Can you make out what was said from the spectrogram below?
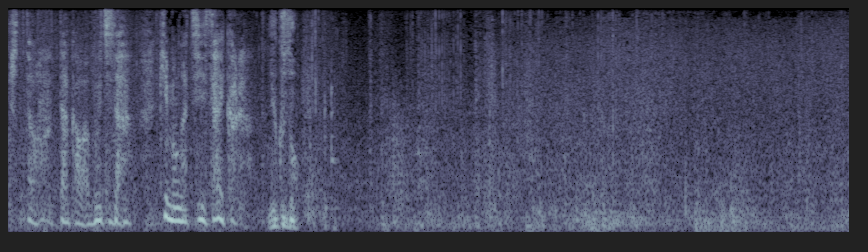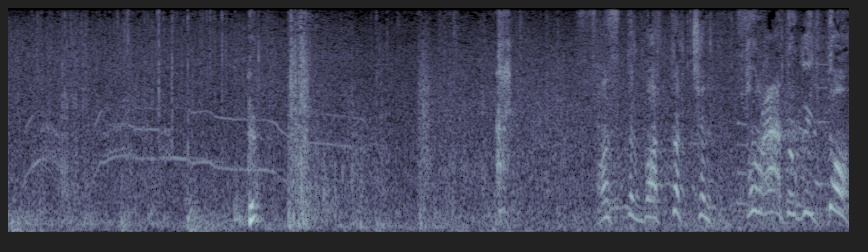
きっとタカは無事だ。肝が小さいから。行くぞ。さすとバッタッチャン空どこ行った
